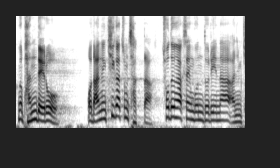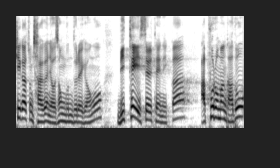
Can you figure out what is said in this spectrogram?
그럼 반대로 어, 나는 키가 좀 작다. 초등학생분들이나 아니면 키가 좀 작은 여성분들의 경우 밑에 있을 테니까 앞으로만 가도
